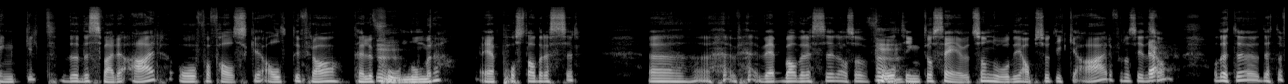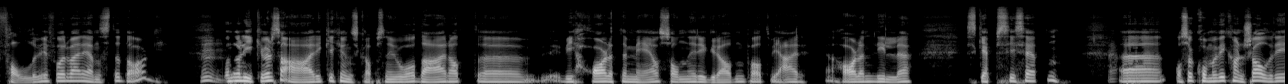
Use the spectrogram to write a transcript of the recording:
enkelt det dessverre er å forfalske alt ifra telefonnumre, e-postadresser, eh, webadresser, altså få mm. ting til å se ut som noe de absolutt ikke er, for å si det ja. sånn. Og dette, dette, faller vi for hver eneste dag. Mm. Men allikevel så er ikke kunnskapsnivået der at uh, vi har dette med oss sånn i ryggraden på at vi er, har den lille skepsisheten. Uh, og så kommer vi kanskje aldri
